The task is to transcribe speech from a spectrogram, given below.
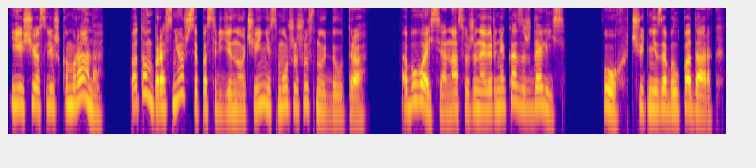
Еще слишком рано, потом проснешься посреди ночи и не сможешь уснуть до утра. Обувайся, нас уже наверняка заждались. Ох, чуть не забыл подарок.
